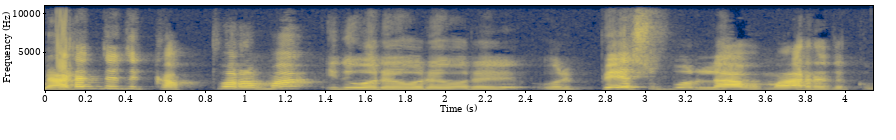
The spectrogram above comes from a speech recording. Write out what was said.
நடந்ததுக்கு அப்புறமா இது ஒரு ஒரு ஒரு ஒரு பேசு பொருளா மாறுறதுக்கு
